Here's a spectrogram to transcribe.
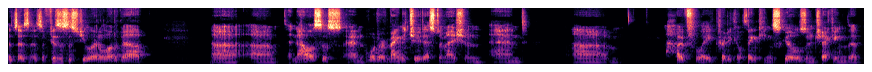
as, as, as, a physicist, you learn a lot about uh, um, analysis and order of magnitude estimation and um, hopefully critical thinking skills and checking that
